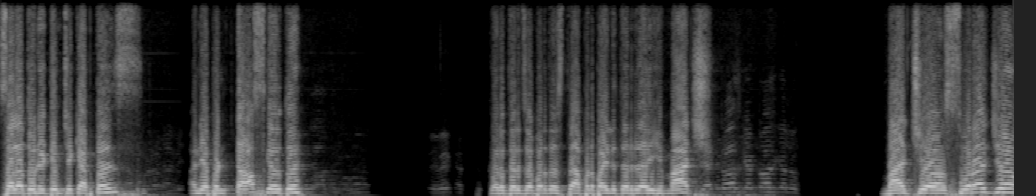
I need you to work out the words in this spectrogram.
चला दोन्ही टीमचे कॅप्टन्स आणि आपण टास्क करतोय. खर तर जबरदस्त. आपण पाहिलं तर ही मॅच मॅच स्वराज्य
